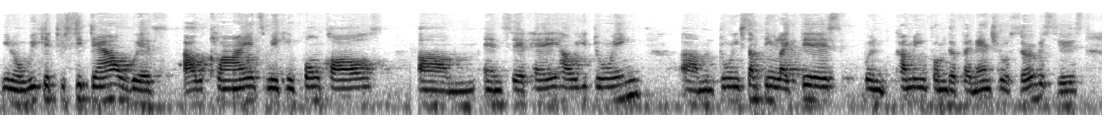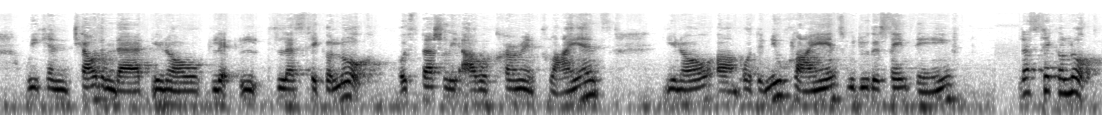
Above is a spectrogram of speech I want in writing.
you know we get to sit down with our clients making phone calls um, and said hey how are you doing? Um, doing something like this when coming from the financial services we can tell them that, you know, let, let's take a look, especially our current clients, you know, um, or the new clients, we do the same thing. Let's take a look.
